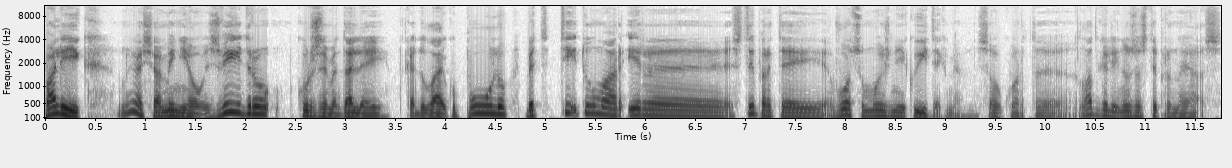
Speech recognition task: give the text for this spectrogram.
palīk, nu, es jau minēju, Zvīdru, kurzeme daļai kādu laiku pūļu, bet tī tomēr ir stipratēji vocu mužnieku ietekme. Savukārt, Latgalī nu zastiprinājās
